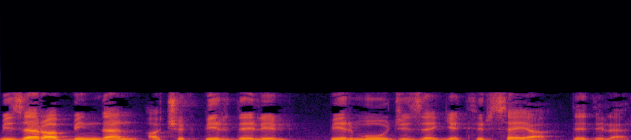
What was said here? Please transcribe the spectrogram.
bize Rabbinden açık bir delil, bir mucize getirse ya dediler.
